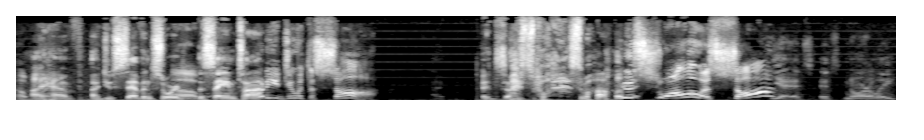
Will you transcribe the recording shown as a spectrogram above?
Oh, boy. I have I do seven swords Oh, at the same time. What do you do with the saw? It's I sw- swallow. You swallow a saw? Yeah, it's it's gnarly.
